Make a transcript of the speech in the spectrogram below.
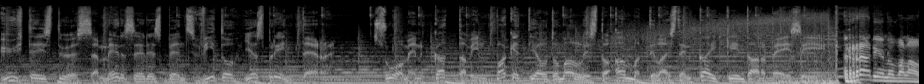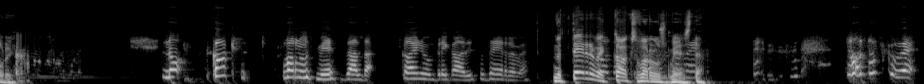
Yhteistyössä Mercedes-Benz Vito ja Sprinter. Suomen kattavin pakettiautomallisto ammattilaisten kaikkiin tarpeisiin. Radionova Lauri. No, kaksi varusmiestä täältä Kainuun prikaatista, terve. No terve kaksi varusmiestä. Saataisiko me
